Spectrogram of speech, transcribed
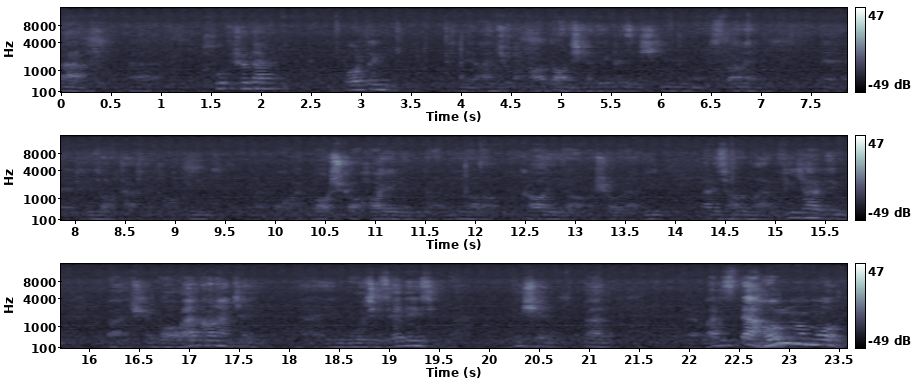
و خوب شدن. بردیم انجمن ها دانشکده پزشکی بیمارستان هزار تخت خوابی باشگاه های نمی‌دونم ایران آمریکا ایران و شوروی مریض ها رو معرفی کردیم و که باور کنن که این معجزه نیست میشه. بعد مریض دهم مرد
